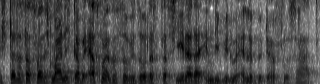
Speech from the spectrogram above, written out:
Ich, das ist das, was ich meine. Ich glaube, erstmal ist es sowieso, dass, dass jeder da individuelle Bedürfnisse hat.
